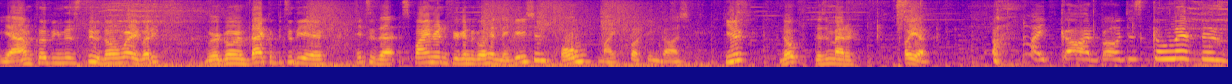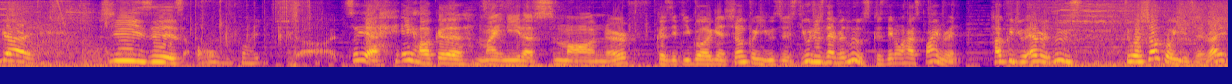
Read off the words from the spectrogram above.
Yeah, I'm clipping this too. Don't worry, buddy. We're going back up into the air. Into that. Spine Rend if you're gonna go ahead negation. Oh my fucking gosh. Here? Nope, doesn't matter. Oh yeah. Oh my god, bro. Just clip this guy. Jesus. Oh my god. So yeah, a might need a small nerf. Because if you go against Shunko users, you just never lose because they don't have Spine Rend. How could you ever lose to a Shunko user, right?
